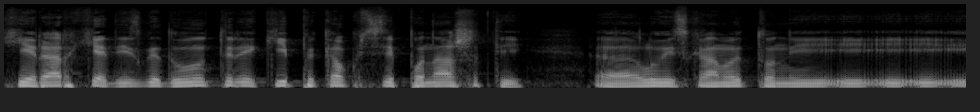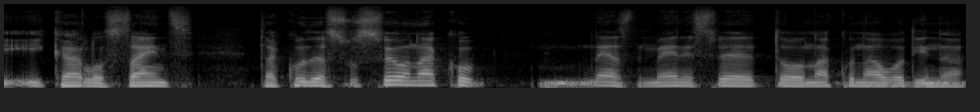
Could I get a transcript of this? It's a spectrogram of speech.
hijerarhija da izgleda unutar ekipe, kako će se ponašati uh, Lewis Hamilton i, i, i, i Carlos Sainz. Tako da su sve onako, ne znam, mene sve to onako navodi na,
